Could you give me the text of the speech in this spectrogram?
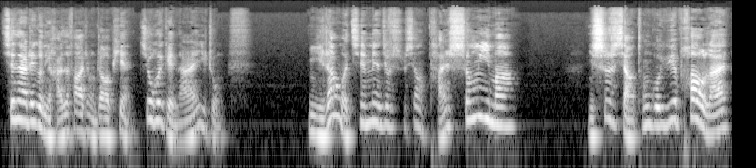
现在这个女孩子发这种照片，就会给男人一种：你让我见面就是像谈生意吗？你是想通过约炮来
